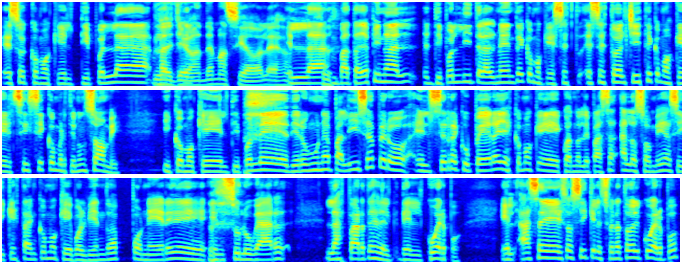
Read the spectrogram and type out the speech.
eso como que el tipo en la... Lo llevan demasiado lejos. En la batalla final, el tipo literalmente, como que ese, ese es todo el chiste, como que él sí se convirtió en un zombie. Y como que el tipo le dieron una paliza, pero él se recupera y es como que cuando le pasa a los zombies así que están como que volviendo a poner eh, en su lugar las partes del, del cuerpo. Él hace eso así que le suena todo el cuerpo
